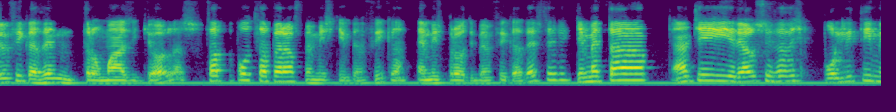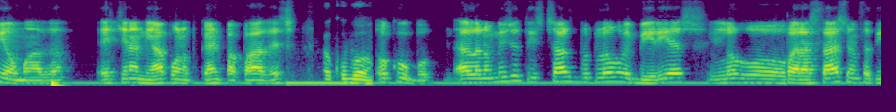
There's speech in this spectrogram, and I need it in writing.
Μπενφίκα δεν τρομάζει κιόλας. Θα πω ότι θα περάσουμε εμείς και η Μπενφίκα. Εμείς πρώτη, η Μπενφίκα δεύτερη. Και μετά, αν και η Real Sociedad έχει πολύ τίμια ομάδα, έχει και έναν Ιάπωνα που κάνει παπάδες, Ο κουμπό. ο Κούμπο. Αλλά νομίζω ότι η Salzburg λόγω εμπειρίας, λόγω παραστάσεων θα τη,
